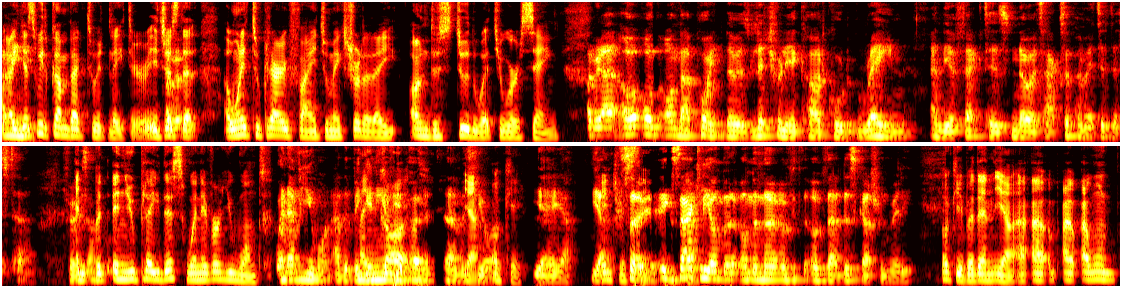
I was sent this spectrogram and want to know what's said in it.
I mean, guess we'll come back to it later. It's just Okay. that I wanted to clarify to make sure that I understood what you were saying. I mean, I, on on that point, there is literally a card called Rain, and the effect is no attacks are permitted this turn. For And example, but and you play this whenever you want. whenever you want at the beginning of your opponent's turn, if Yeah. you want. Okay. Yeah, yeah, yeah. So Interesting. exactly on the on the note of, of that discussion, really. Okay, but then yeah, I, I I won't.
